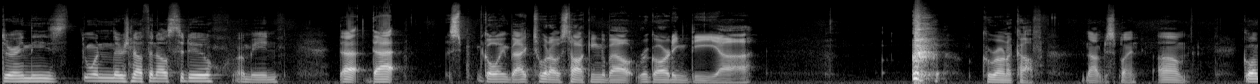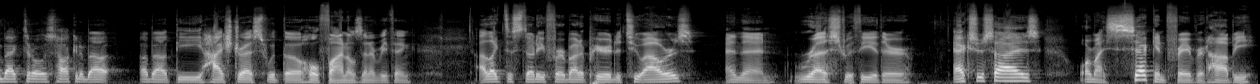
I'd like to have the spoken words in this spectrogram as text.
during these when there's nothing else to do. I mean, that that going back to what I was talking about regarding the uh, Corona cough. No, I'm just playing. Um, going back to what I was talking about about the high stress with the whole finals and everything. I like to study for about a period of two hours and then rest with either exercise or my second favorite hobby,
